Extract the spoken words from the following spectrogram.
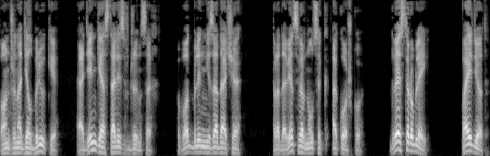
Он же надел брюки, а деньги остались в джинсах. Вот, блин, незадача. Продавец вернулся к окошку. «Двести рублей». «Пойдет.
